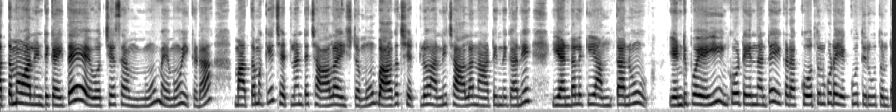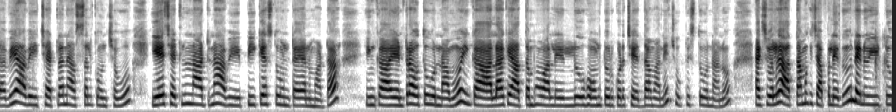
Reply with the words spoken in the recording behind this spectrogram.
అత్తమ్మ వాళ్ళ ఇంటికి అయితే వచ్చేసాము మేము ఇక్కడ. మా అత్తమ్మకి చెట్లు అంటే చాలా ఇష్టము. బాగా చెట్లు అన్నీ చాలా నాటింది కానీ ఎండలకి అంతాను ఎండిపోయాయి. ఇంకోటి ఏంటంటే ఇక్కడ కోతులు కూడా ఎక్కువ తిరుగుతుంటాయి అవి చెట్లని అస్సలు ఉంచవు ఏ చెట్లు నాటినా అవి పీకేస్తూ ఉంటాయి అనమాట ఇంకా ఎంటర్ అవుతూ ఉన్నాము. ఇంకా అలాగే అత్తమ్మ వాళ్ళ ఇల్లు హోమ్ టూర్ కూడా చేద్దామని చూపిస్తూ ఉన్నాను. యాక్చువల్గా అత్తమ్మకి చెప్పలేదు. నేను ఇటు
